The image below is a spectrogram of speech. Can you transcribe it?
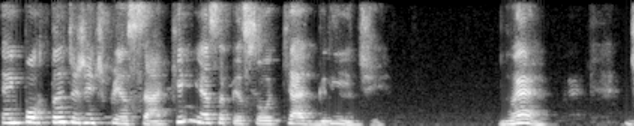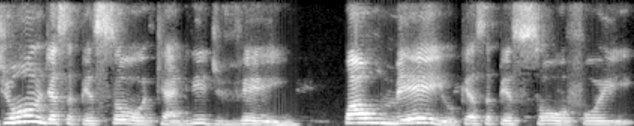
é importante a gente pensar quem é essa pessoa que agride, não é? De onde essa pessoa que agride veio, qual o meio que essa pessoa foi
